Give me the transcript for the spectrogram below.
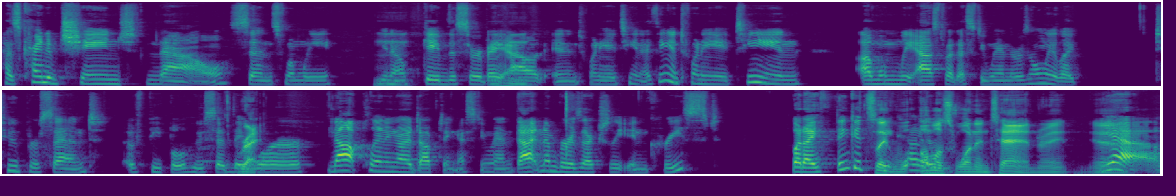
has kind of changed now since when we you know mm. gave the survey mm-hmm. out in 2018 i think in 2018 um, when we asked about sd-wan there was only like 2% of people who said they right. were not planning on adopting sd-wan that number has actually increased but i think it's, it's like because, almost 1 in 10 right yeah,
